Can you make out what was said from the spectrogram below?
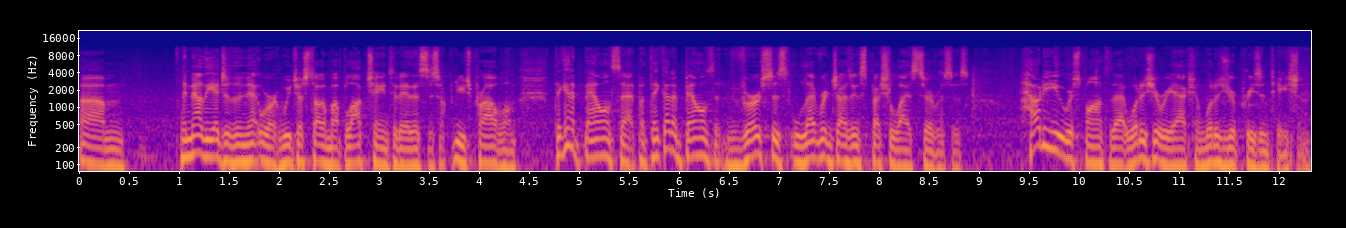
Um, and now the edge of the network, we just talking about blockchain today, this is a huge problem. They got to balance that, but they got to balance it versus leveraging specialized services. How do you respond to that? What is your reaction? What is your presentation?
